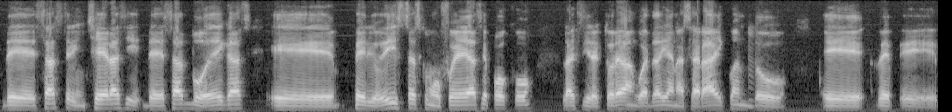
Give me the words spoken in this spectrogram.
de esas trincheras y de esas bodegas eh, periodistas, como fue hace poco la exdirectora de Vanguardia Diana Saray cuando eh, eh,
